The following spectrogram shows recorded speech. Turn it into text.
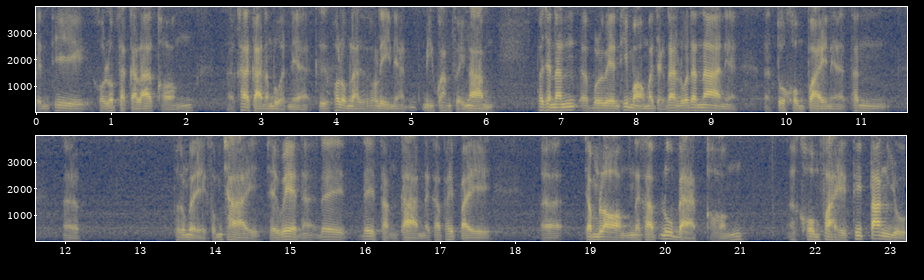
เป็นที่เคารพสักการะของข้าราชการตำรวจเนี่ยคือพระบรมราชานุสาวรีย์เนี่ยมีความสวยงาม เพราะฉะนั้นเอ่อบริเวณที่มองมาจากด้านรั้วด้านหน้าเนี่ยเอ่อตัวโคมไฟเนี่ยท่านเอ่อพลตำรวจเอกสมชายชัยเวชนะได้ได้สั่งการนะครับให้ไปเอ่อจำลองนะครับรูปแบบของเอ่อโคมไฟที่ตั้งอยู่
